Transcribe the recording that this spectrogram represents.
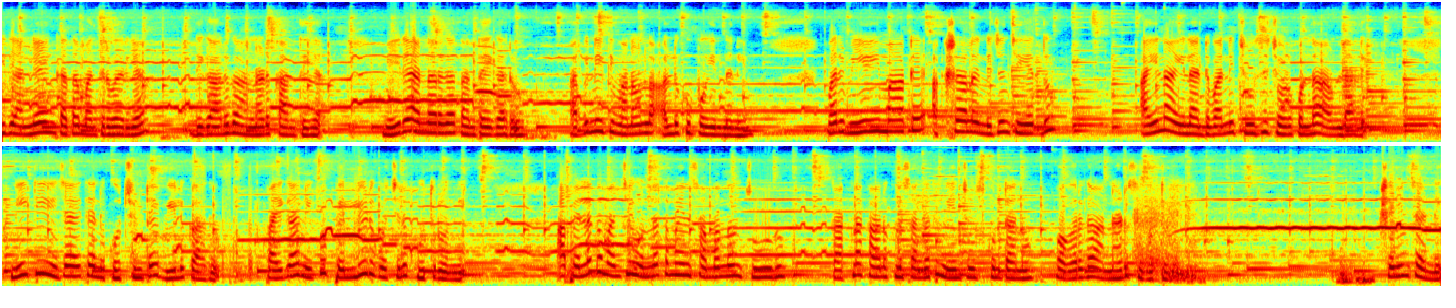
ఇది అన్యాయం కదా మంత్రివర్య? దిగాలుగా అన్నాడు కాంతయ్య. మీరే అన్నారుగా కాంతయ్య గారు. అవినీతి మనంలో అల్లుకుపోయిందని. మరి మీ మాటే అక్షరాల నిజం చేయొద్దు? అయినా ఇలాంటివన్నీ చూసి చూడకుండా ఉండాలి. నీతి నిజాయితీ అని కూర్చుంటే వీలు కాదు. పైగా నీకు పెళ్ళిడికి వచ్చిన కూతురు ఉంది ఆ పిల్లకు మంచి ఉన్నతమైన సంబంధం చూడు. కట్న కానుకల సంగతి నేను చూసుకుంటాను. పొగరుగా అన్నాడు సుబుద్ధుడు క్షమించండి.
